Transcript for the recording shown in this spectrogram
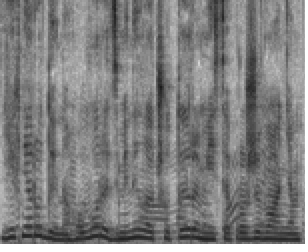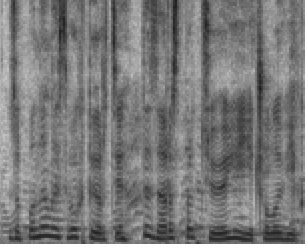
Їхня родина, говорить, змінила чотири місця проживання. Зупинились в Охтирці, де зараз працює її чоловік.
